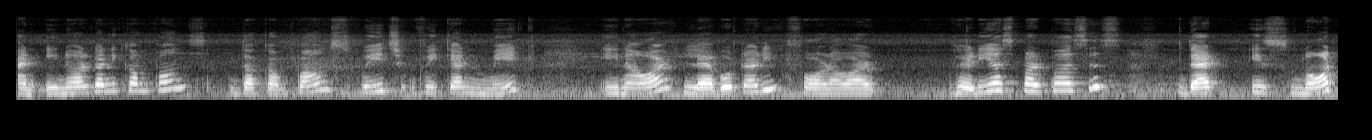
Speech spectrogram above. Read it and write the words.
and inorganic compounds the compounds which we can make in our laboratory for our various purposes that is not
